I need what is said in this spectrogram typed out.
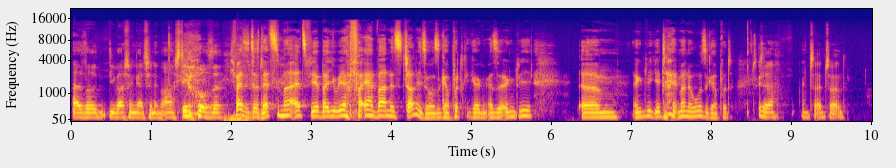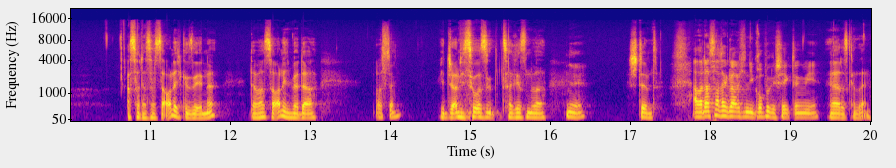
Also die war schon ganz schön im Arsch, die Hose. Ich weiß nicht, das letzte Mal, als wir bei Julia feiern waren, ist Johnnys Hose kaputt gegangen. Also irgendwie, ähm, irgendwie geht da immer eine Hose kaputt. Ja, anscheinend schon. Achso, das hast du auch nicht gesehen, ne? Da warst du auch nicht mehr da, Was denn? wie Johnnys Hose zerrissen war. Nee. Stimmt. Aber das hat er, glaube ich, in die Gruppe geschickt irgendwie. Ja, das kann sein.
